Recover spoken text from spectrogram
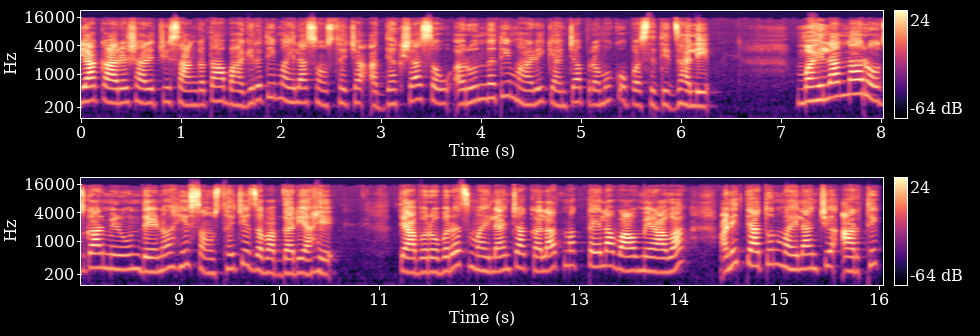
या कार्यशाळेची सांगता भागीरथी महिला संस्थेच्या अध्यक्षा सौ अरुंधती महाडिक यांच्या प्रमुख उपस्थितीत झाली. महिलांना रोजगार मिळवून देणं ही संस्थेची जबाबदारी आहे. त्याबरोबरच महिलांच्या कलात्मकतेला वाव मिळावा आणि त्यातून महिलांची आर्थिक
